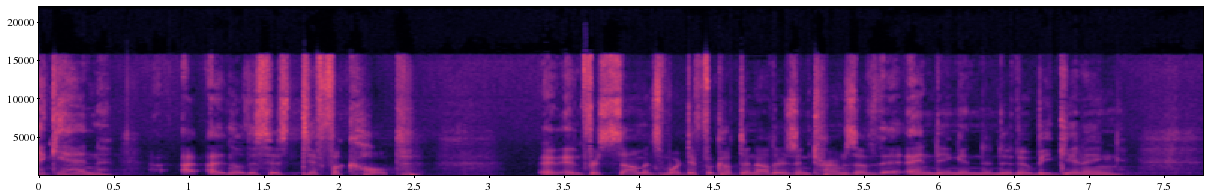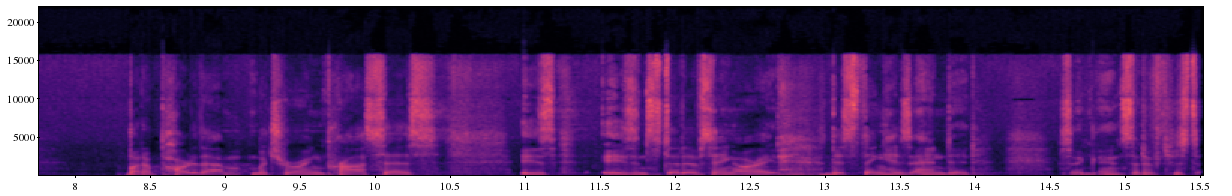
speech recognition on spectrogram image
again, I, know this is difficult. And for some, it's more difficult than others in terms of the ending and the new beginning. But a part of that maturing process is, is instead of saying, all right, this thing has ended, instead of just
